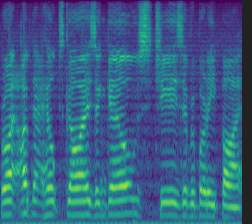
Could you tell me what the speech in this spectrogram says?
Right, I hope that helps, guys and girls. Cheers, everybody. Bye.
